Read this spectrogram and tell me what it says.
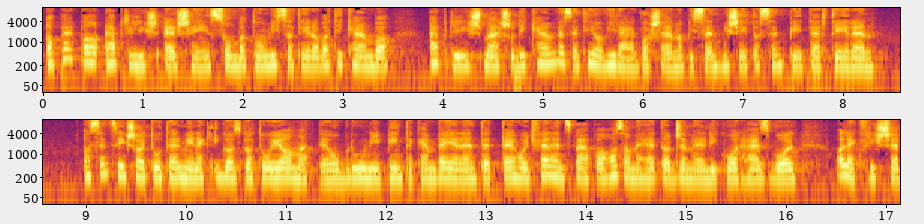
A pápa április 1-én szombaton visszatér a Vatikánba, április 2-án vezeti a virágvasárnapi szentmisét a Szent Péter téren. A Szentszék sajtótermének igazgatója Matteo Bruni pénteken bejelentette, hogy Ferenc pápa hazamehet a Gemelli kórházból a legfrissebb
